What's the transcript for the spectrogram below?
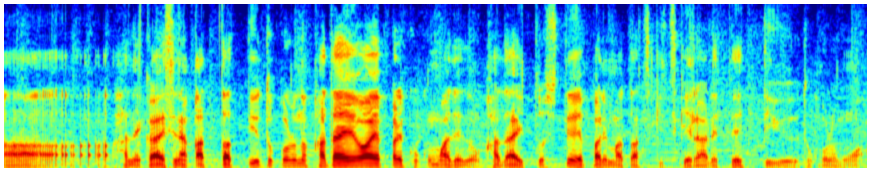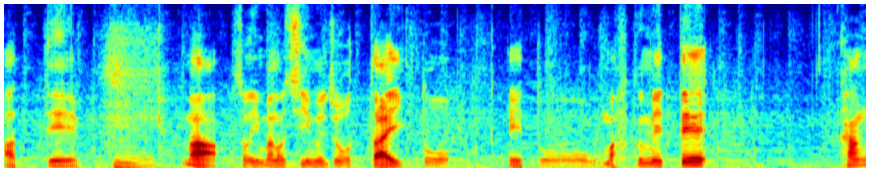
あ跳ね返せなかったっていうところの課題はやっぱりここまでの課題としてやっぱりまた突きつけられてっていうところもあって、うん、まあその今のチーム状態と,、えーとまあ、含めて考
